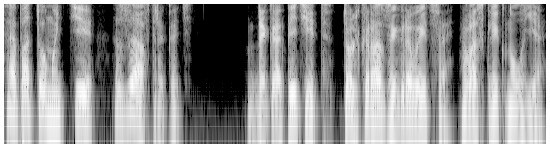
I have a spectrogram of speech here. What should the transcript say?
а потом идти завтракать». «Так аппетит только разыгрывается», — воскликнул я.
